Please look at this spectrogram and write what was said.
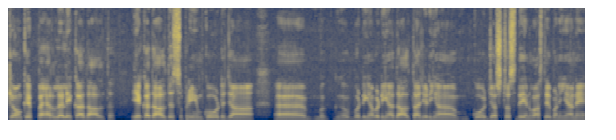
ਕਿਉਂਕਿ ਪੈਰਲਲ ਇੱਕ ਅਦਾਲਤ ਇੱਕ ਅਦਾਲਤ, ਸੁਪਰੀਮ ਕੋਰਟ ਜਾਂ ਵੱਡੀਆਂ ਵੱਡੀਆਂ ਅਦਾਲਤਾਂ ਜਿਹੜੀਆਂ ਕੋ ਜਸਟਿਸ ਦੇਣ ਵਾਸਤੇ ਬਣੀਆਂ ਨੇ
